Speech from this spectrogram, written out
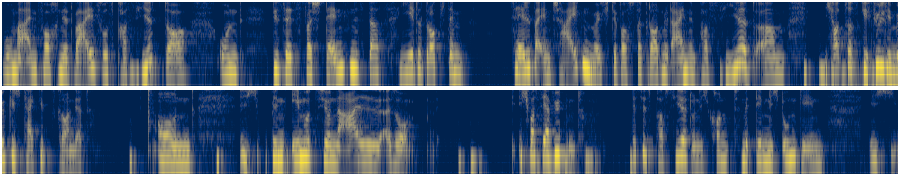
wo man einfach nicht weiß, was passiert da. Und dieses Verständnis, dass jeder trotzdem selber entscheiden möchte, was da gerade mit einem passiert. Ähm, ich hatte so das Gefühl, die Möglichkeit gibt es gerade nicht. Und ich bin emotional, also ich war sehr wütend das ist passiert und ich konnte mit dem nicht umgehen. Ich,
